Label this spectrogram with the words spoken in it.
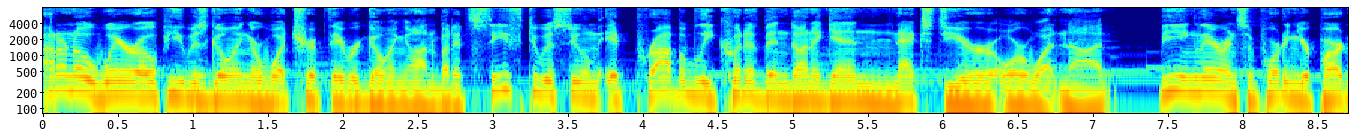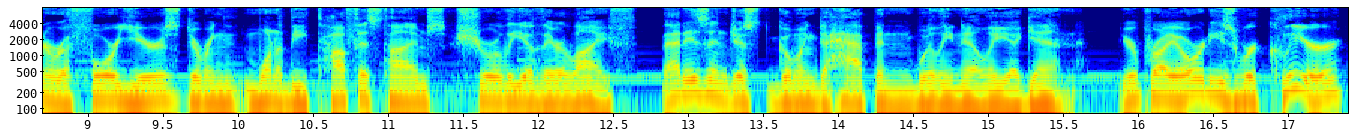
I don't know where OP was going or what trip they were going on, but it's safe to assume it probably could have been done again next year or whatnot. Being there and supporting your partner of four years during one of the toughest times, surely, of their life, that isn't just going to happen willy nilly again. Your priorities were clear,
